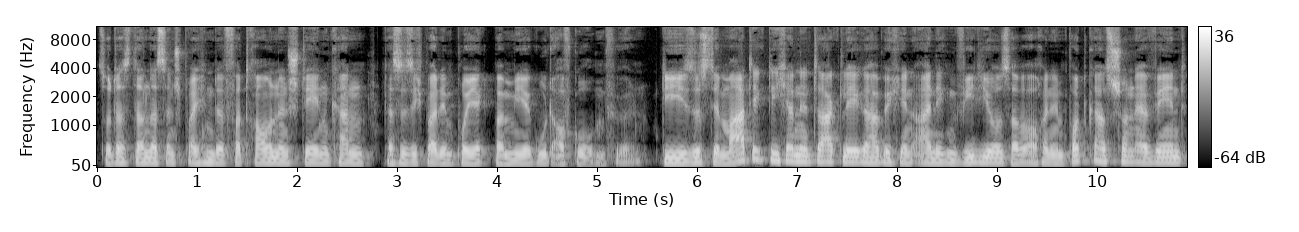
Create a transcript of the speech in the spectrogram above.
sodass dann das entsprechende Vertrauen entstehen kann, dass sie sich bei dem Projekt bei mir gut aufgehoben fühlen. Die Systematik, die ich an den Tag lege, habe ich in einigen Videos, aber auch in den Podcasts schon erwähnt.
